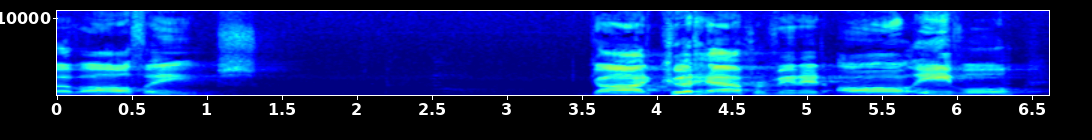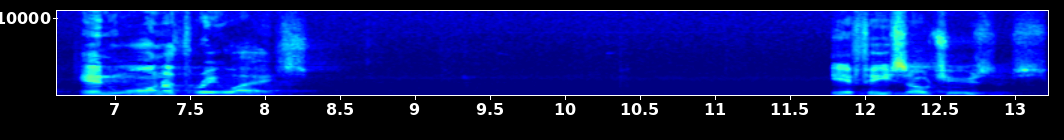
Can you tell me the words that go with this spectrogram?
of all things. God could have prevented all evil in one of three ways if he so chooses.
